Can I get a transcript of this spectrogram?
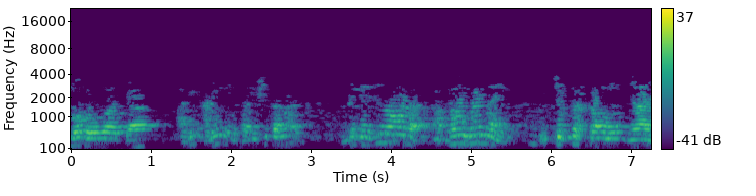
సో ఓవర్ అని అని పరీక్షితన్నాడు అంటే తెలిసిందన్నమాట అర్థమైపోయింది. ఇత్యుక్త న్యాయ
